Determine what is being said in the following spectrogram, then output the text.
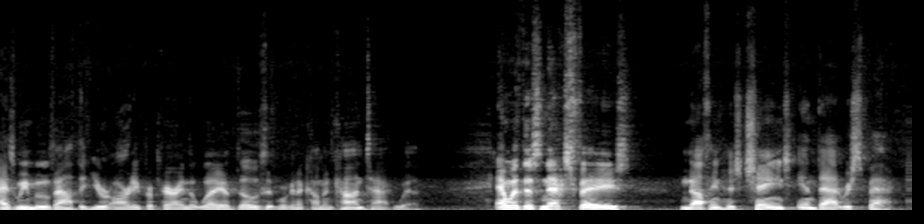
as we move out, that you're already preparing the way of those that we're going to come in contact with. And with this next phase, nothing has changed in that respect.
